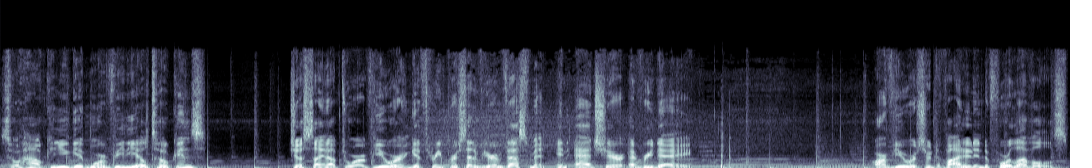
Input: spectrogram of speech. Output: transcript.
So how can you get more VDL tokens? Just sign up to our viewer and get 3% of your investment in AdShare every day. Our viewers are divided into four levels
